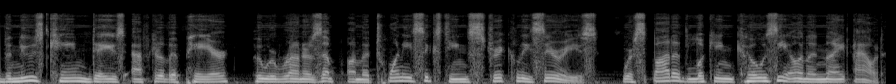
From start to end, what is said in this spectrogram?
The news came days after the pair, who were runners-up on the 2016 Strictly series, were spotted looking cozy on a night out.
